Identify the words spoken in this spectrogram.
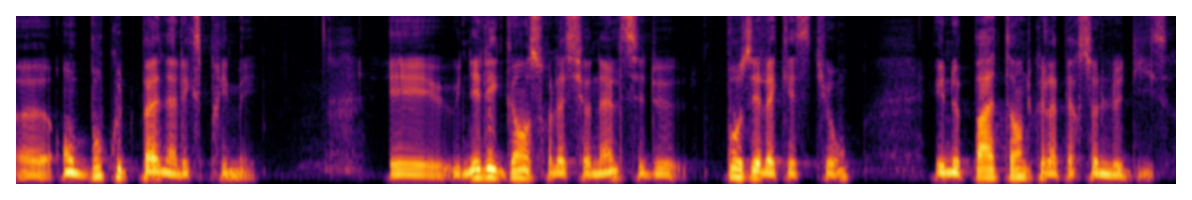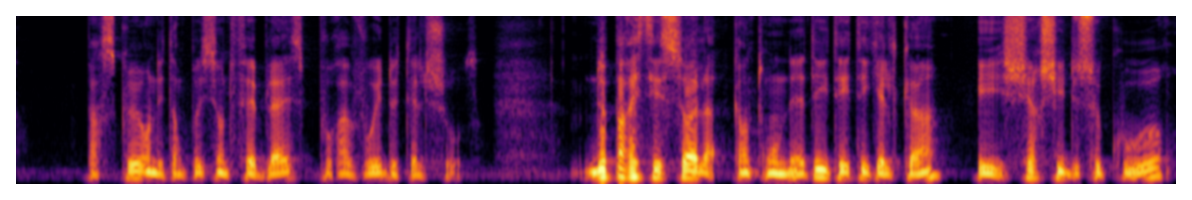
euh, ont beaucoup de peine à l'exprimer. Et une élégance relationnelle, c'est de poser la question et ne pas attendre que la personne le dise parce qu'on est en position de faiblesse pour avouer de telles choses. Ne pas rester seul quand on a été quelqu'un et chercher du secours,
